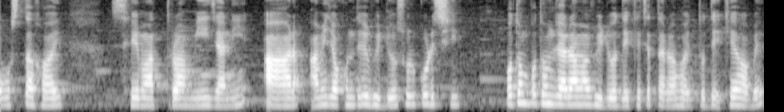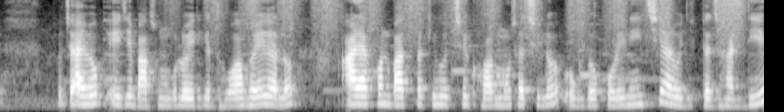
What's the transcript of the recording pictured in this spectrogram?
অবস্থা হয়, সে মাত্র আমিই জানি। আর আমি যখন থেকে ভিডিও শুরু করেছি, প্রথম প্রথম যারা আমার ভিডিও দেখেছে তারা হয়তো দেখে হবে। তো যাই হোক, এই যে বাসনগুলো এদিকে ধোয়া হয়ে গেল। আর এখন বাদ বাকি হচ্ছে ঘর মোছা ছিল, ওগুলো করে নিয়েছি আর ওই দিকটা ঝাঁট দিয়ে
